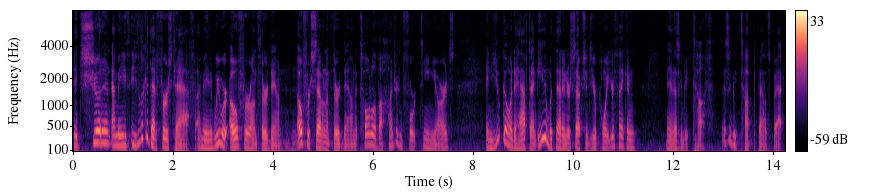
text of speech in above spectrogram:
It shouldn't. I mean, you, you look at that first half. I mean, we were 0 for on third down, Mm-hmm. 0 for 7 on third down, a total of 114 yards. And you go into halftime, even with that interception, to your point, you're thinking, man, this is going to be tough. This is going to be tough to bounce back.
